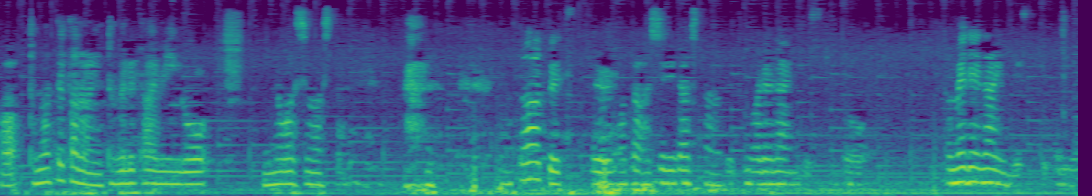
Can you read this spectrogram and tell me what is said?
あ、止まってたのに止めるタイミングを見逃しましたね。またと言いつつ、また走り出したので止まれないんですけど、止めれないんですけど、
